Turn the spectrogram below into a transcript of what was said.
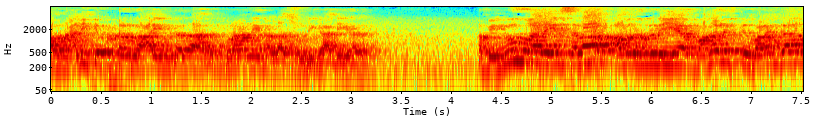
அவன் அழிக்கப்பட்டவர்கள் ஆகிவிட்டதாக குரானை நல்லா சொல்லி காட்டுகிறான். அப்ப நூஹ் அலைஹிஸ்ஸலாம் அவர்களுடைய மகனுக்கு வழங்காத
